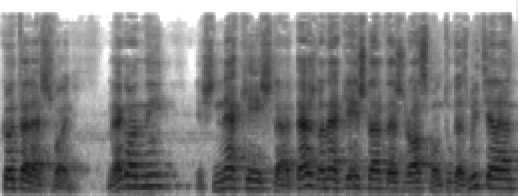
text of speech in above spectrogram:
köteles vagy megadni, és ne késleltesd. A ne késleltesdre azt mondtuk, ez mit jelent?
